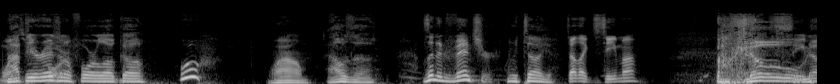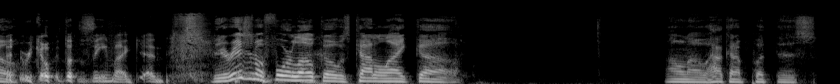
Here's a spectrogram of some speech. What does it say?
not the before. original Four Loco. Woo. Wow. That was a was an adventure. Let me tell you. Is that like Zima? no, Zima. no. we go with the Zima again. The original Four Loco was kind of like uh, I don't know how can I put this.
